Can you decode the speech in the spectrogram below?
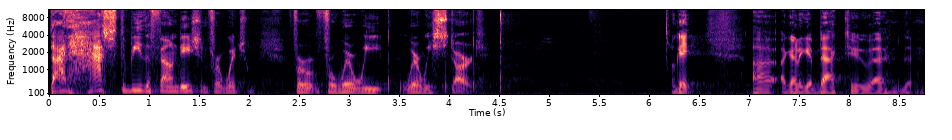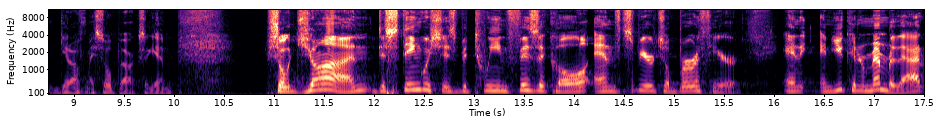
That has to be the foundation for which for, for where we where we start. Okay, uh, I got to get back to uh, get off my soapbox again. So John distinguishes between physical and spiritual birth here, and and you can remember that.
